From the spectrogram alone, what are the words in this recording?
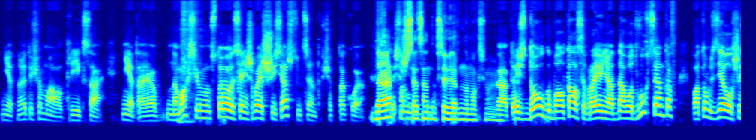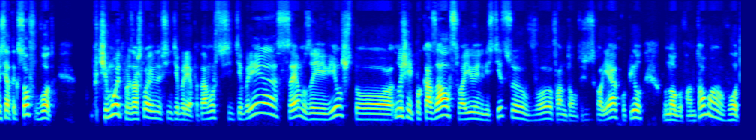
Нет, но это еще мало, 3 икса. Нет, а на максимум он стоил, если я не ошибаюсь, 60 что ли, центов, что-то такое. Да, 60 он, центов, все верно, на максимуме. Да, то есть долго болтался в районе 1-2 центов, потом сделал 60 иксов. Вот, Почему это произошло именно в сентябре? Потому что в сентябре Сэм заявил, что, ну, точнее, показал свою инвестицию в фантом. То есть он сказал, я купил много фантома, вот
